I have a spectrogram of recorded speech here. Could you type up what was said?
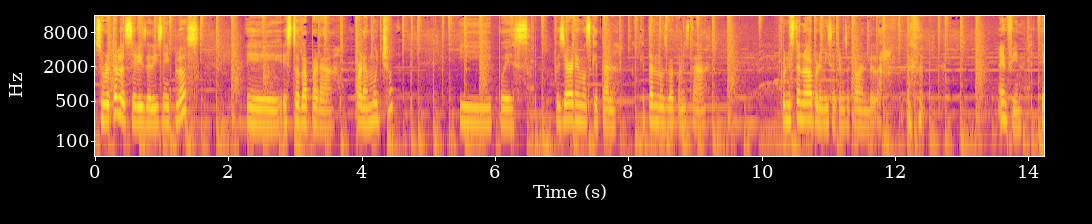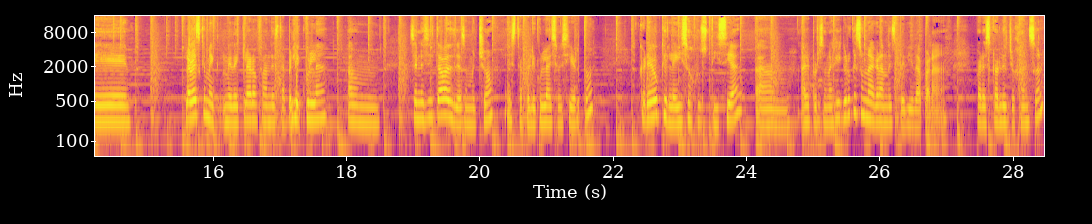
sobre todo las series de Disney Plus. Eh, esto da para, para mucho. Y pues, pues ya veremos qué tal, qué tal nos va con esta, con esta nueva premisa que nos acaban de dar. en fin, eh, la verdad es que me, declaro fan de esta película. se necesitaba desde hace mucho esta película, eso es cierto. Creo que le hizo justicia al personaje y creo que es una gran despedida para, para Scarlett Johansson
